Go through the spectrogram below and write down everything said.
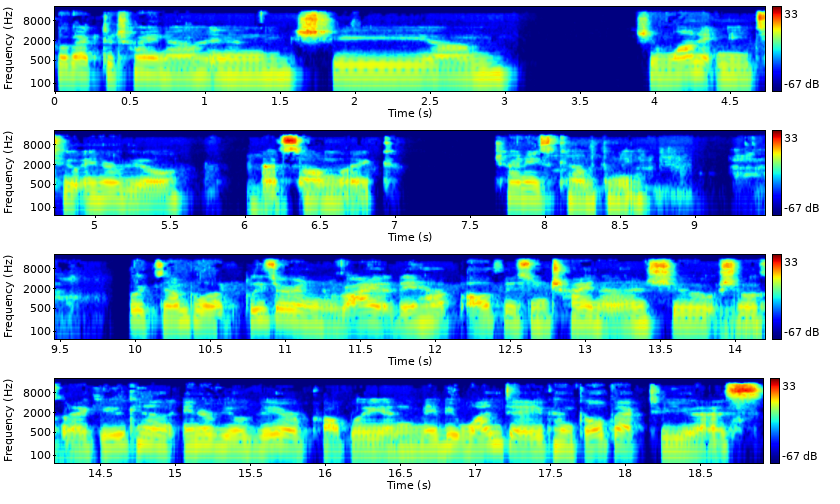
go back to China, and she um, she wanted me to interview Mhm. at some like Chinese company. For example, like Blizzard and Riot, they have office in China, and she she was like, you can interview there probably, and maybe one day you can go back to US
